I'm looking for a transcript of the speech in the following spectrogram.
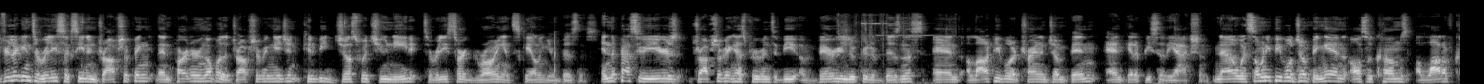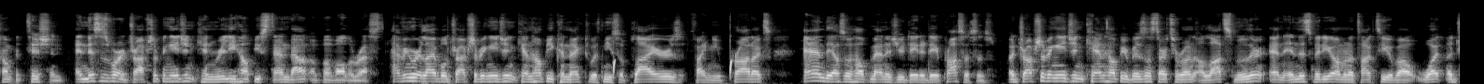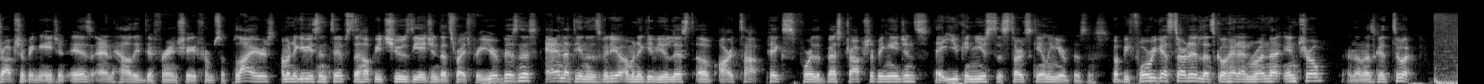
If you're looking to really succeed in dropshipping, then partnering up with a dropshipping agent could be just what you need to really start growing and scaling your business. In the past few years, dropshipping has proven to be a very lucrative business and a lot of people are trying to jump in and get a piece of the action. Now, with so many people jumping in also comes a lot of competition. And this is where a dropshipping agent can really help you stand out above all the rest. Having a reliable dropshipping agent can help you connect with new suppliers, find new products, and they also help manage your day-to-day -day processes. A dropshipping agent can help your business start to run a lot smoother. And in this video, I'm going to talk to you about what a dropshipping agent is and how they differentiate from suppliers. I'm going to give you some tips to help you choose the agent that's right for your business. And at the end of this video, I'm going to give you a list of our top picks for the best dropshipping agents that you can use to start scaling your business. But before we get started, let's go ahead and run that intro and then let's get to it.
